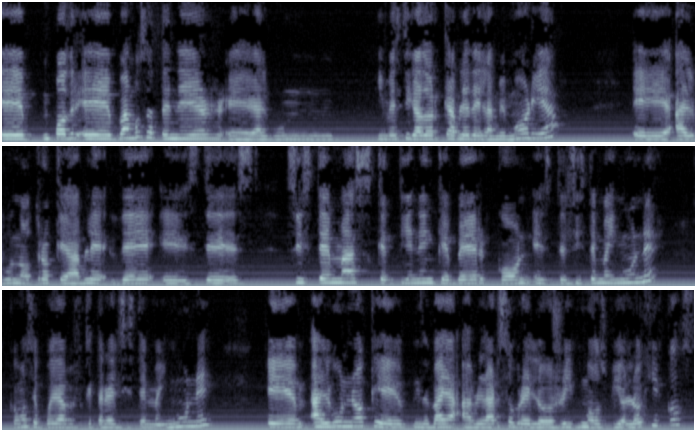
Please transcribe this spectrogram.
Eh, eh, vamos a tener eh, algún investigador que hable de la memoria, algún otro que hable de este, sistemas que tienen que ver con este, el sistema inmune, cómo se puede afectar el sistema inmune, alguno que vaya a hablar sobre los ritmos biológicos,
